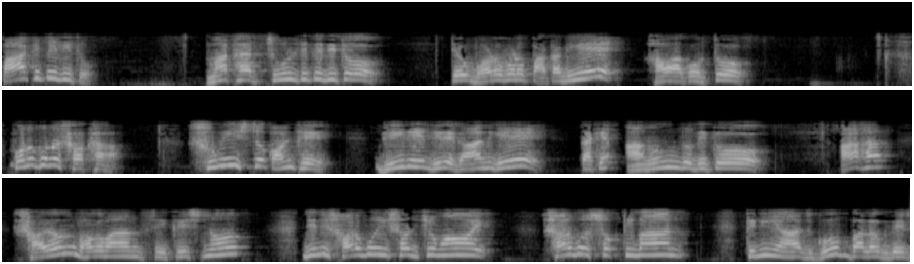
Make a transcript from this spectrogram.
পা টিপে দিত, মাথার চুল টিপে দিত, কেউ বড় বড় পাতা দিয়ে হাওয়া করত। কোন কোন সখা সুমিষ্ট কণ্ঠে ধীরে ধীরে গান গেয়ে তাকে আনন্দ দিত। আহা, স্বয়ং ভগবান শ্রীকৃষ্ণ, যিনি সর্ব ঐশ্বর্যময় সর্বশক্তিমান, তিনি আজ গোপ বালকদের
